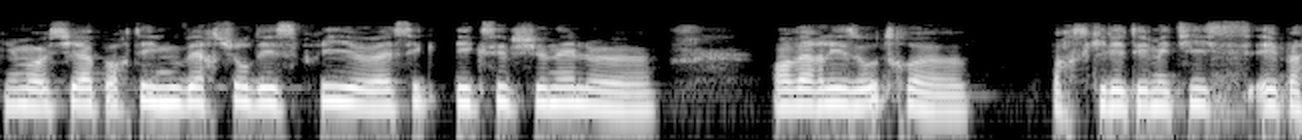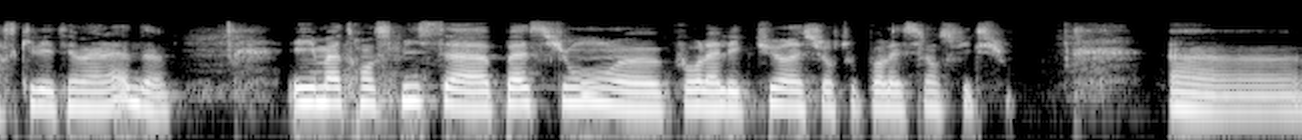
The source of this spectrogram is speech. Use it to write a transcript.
Il m'a aussi apporté une ouverture d'esprit euh, assez exceptionnelle euh, envers les autres euh, parce qu'il était métis et parce qu'il était malade. Et il m'a transmis sa passion euh, pour la lecture et surtout pour la science-fiction. Euh,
